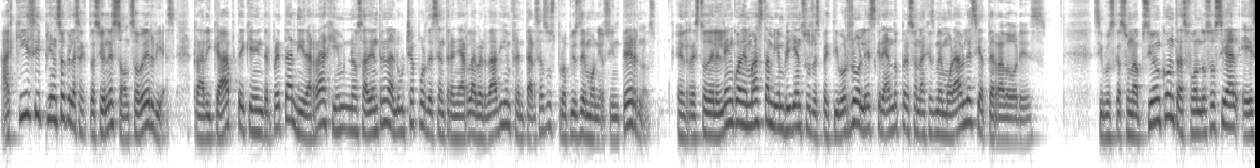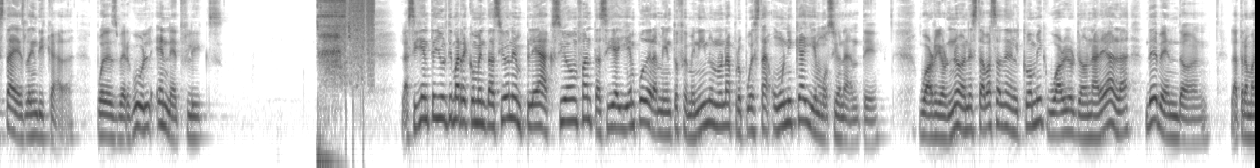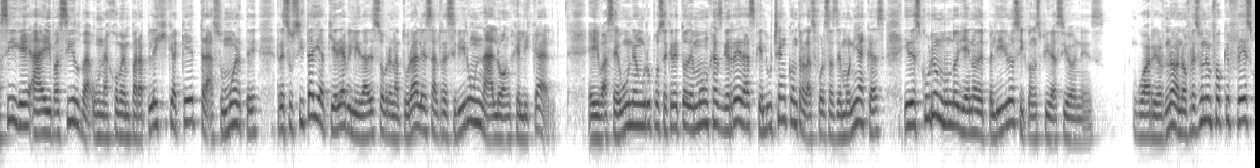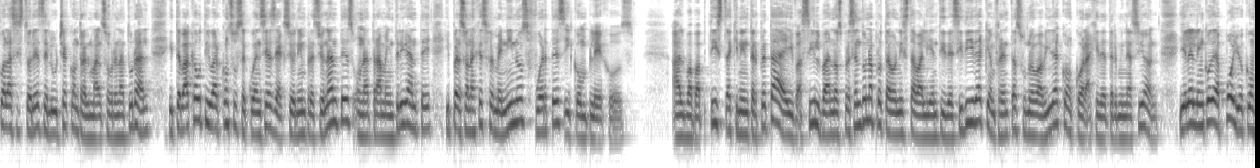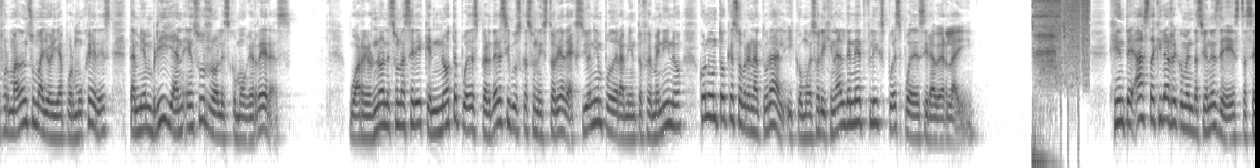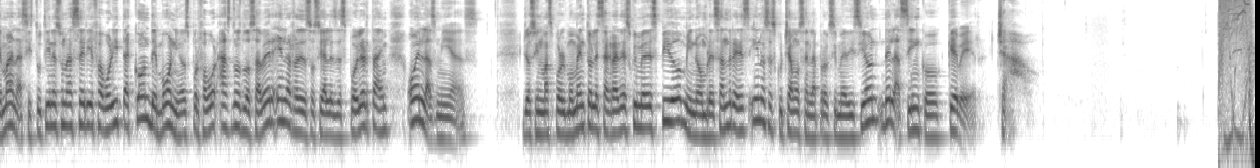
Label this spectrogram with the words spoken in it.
Aquí sí pienso que las actuaciones son soberbias. Radhika Apte, quien interpreta a Nida Rahim, nos adentra en la lucha por desentrañar la verdad y enfrentarse a sus propios demonios internos. El resto del elenco además también brilla en sus respectivos roles, creando personajes memorables y aterradores. Si buscas una opción con trasfondo social, esta es la indicada. Puedes ver Ghoul en Netflix. La siguiente y última recomendación emplea acción, fantasía y empoderamiento femenino en una propuesta única y emocionante. Warrior Nun está basada en el cómic Warrior Dawn Areala de Ben Dunn. La trama sigue a Eva Silva, una joven parapléjica que, tras su muerte, resucita y adquiere habilidades sobrenaturales al recibir un halo angelical. Eva se une a un grupo secreto de monjas guerreras que luchan contra las fuerzas demoníacas y descubre un mundo lleno de peligros y conspiraciones. Warrior Nun ofrece un enfoque fresco a las historias de lucha contra el mal sobrenatural y te va a cautivar con sus secuencias de acción impresionantes, una trama intrigante y personajes femeninos fuertes y complejos. Alba Baptista, quien interpreta a Eva Silva, nos presenta una protagonista valiente y decidida que enfrenta su nueva vida con coraje y determinación, y el elenco de apoyo, conformado en su mayoría por mujeres, también brillan en sus roles como guerreras. Warrior Nun es una serie que no te puedes perder si buscas una historia de acción y empoderamiento femenino con un toque sobrenatural y como es original de Netflix pues puedes ir a verla ahí. Gente, hasta aquí las recomendaciones de esta semana. Si tú tienes una serie favorita con demonios, por favor haznoslo saber en las redes sociales de Spoiler Time o en las mías. Yo sin más por el momento les agradezco y me despido. Mi nombre es Andrés y nos escuchamos en la próxima edición de las 5 que ver. Chao.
